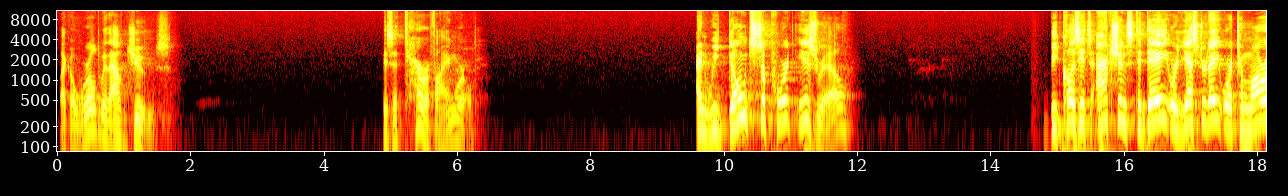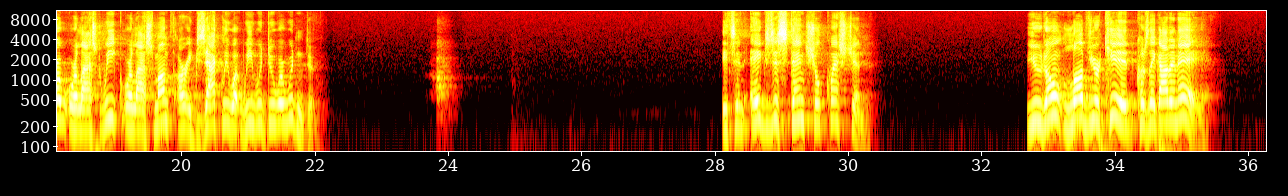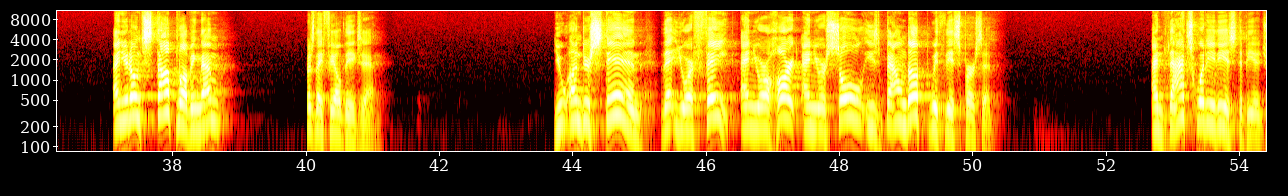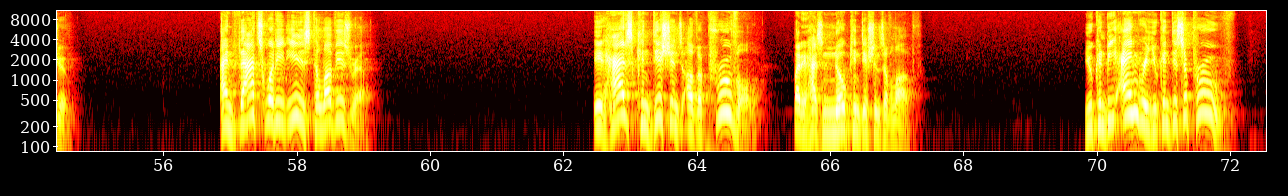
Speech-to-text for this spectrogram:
like a world without Jews, is a terrifying world. And we don't support Israel because its actions today or yesterday or tomorrow or last week or last month are exactly what we would do or wouldn't do. It's an existential question. You don't love your kid because they got an A. And you don't stop loving them because they failed the exam. You understand that your fate and your heart and your soul is bound up with this person. And that's what it is to be a Jew. And that's what it is to love Israel. It has conditions of approval, but it has no conditions of love. You can be angry, you can disapprove.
